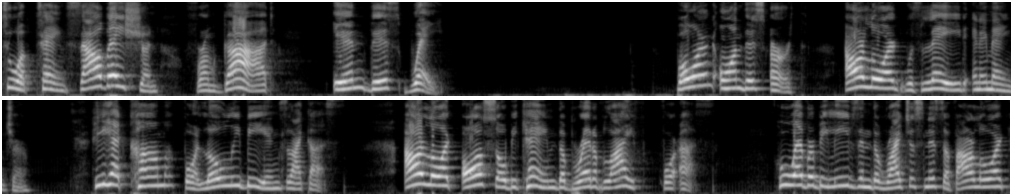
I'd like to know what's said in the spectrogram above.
to obtain salvation from God in this way. Born on this earth, our Lord was laid in a manger. He had come for lowly beings like us. Our Lord also became the bread of life for us. Whoever believes in the righteousness of our Lord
